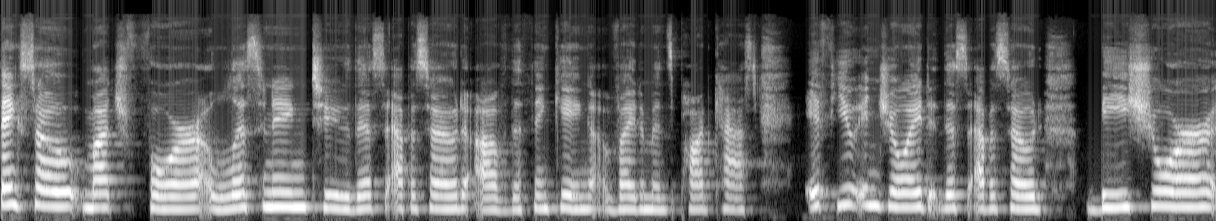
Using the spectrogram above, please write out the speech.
Thanks so much for listening to this episode of the Thinking Vitamins podcast. If you enjoyed this episode, be sure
